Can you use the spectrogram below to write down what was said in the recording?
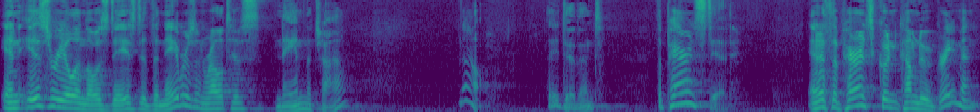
In Israel in those days, did the neighbors and relatives name the child? No, they didn't. The parents did. And if the parents couldn't come to agreement,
